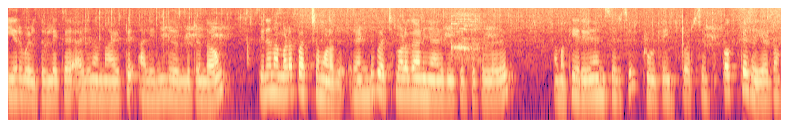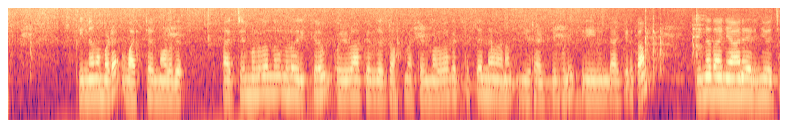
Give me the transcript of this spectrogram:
ഈ ഒരു വെളുത്തുള്ളിയൊക്കെ അതിൽ നന്നായിട്ട് അലിഞ്ഞ് ചേർന്നിട്ടുണ്ടാവും. പിന്നെ നമ്മളെ പച്ചമുളക് രണ്ട് പച്ചമുളകാണ് ഞാൻ ഇതിൽ ഇട്ടിട്ടുള്ളത്. നമുക്ക് എരിവിനനുസരിച്ച് കൂട്ടി കുറച്ച് ഒക്കെ ചെയ്യാം കേട്ടോ. പിന്നെ നമ്മുടെ വറ്റൽമുളക്. വറ്റൽമുളകൊന്നും നിങ്ങൾ ഒരിക്കലും ഒഴിവാക്കരുത് കേട്ടോ. വറ്റൽമുളകൊക്കെ ഇട്ടിട്ട് തന്നെ വേണം ഈ ഒരു അടിപൊളി ഗ്രേവി ഉണ്ടാക്കിയെടുക്കാം പിന്നെ അതാ ഞാൻ അരിഞ്ഞു വെച്ച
